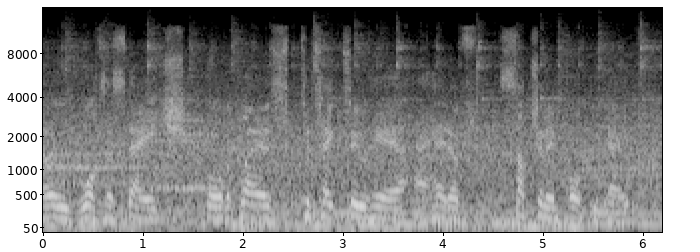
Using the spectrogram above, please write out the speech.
So what a stage for the players to take to here ahead of such an important game.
